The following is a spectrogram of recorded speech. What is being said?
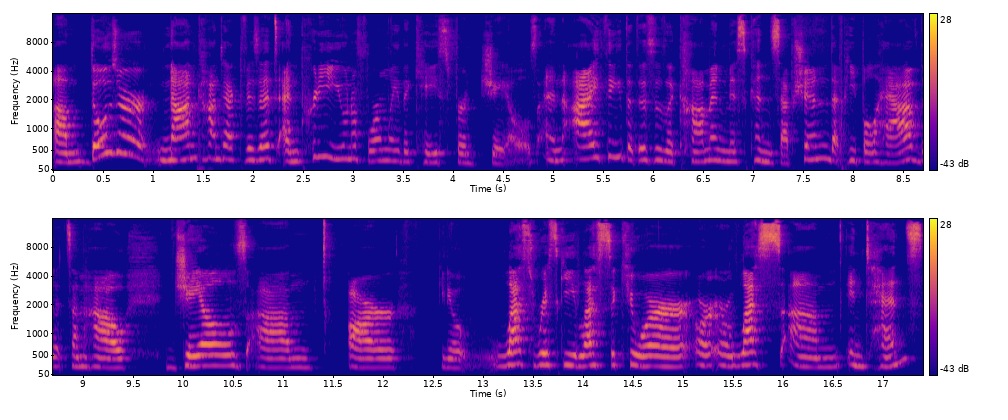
Um, those are non contact visits and pretty uniformly the case for jails. And I think that this is a common misconception that people have that somehow jails um, are you know less risky less secure or, or less um, intense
